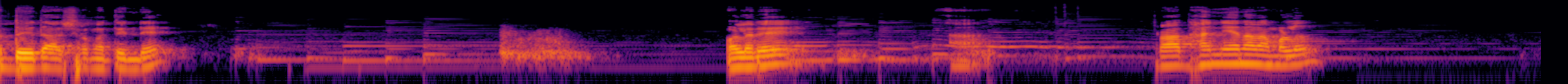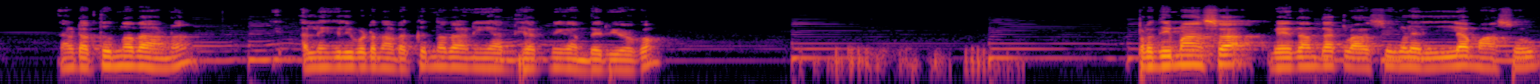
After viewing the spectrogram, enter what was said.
അദ്വൈതാശ്രമത്തിന്റെ വളരെ പ്രാധാന്യേന നമ്മൾ നടത്തുന്നതാണ് അല്ലെങ്കിൽ ഇവിടെ നടക്കുന്നതാണ് ഈ ആധ്യാത്മിക അന്തര്യോഗം. പ്രതിമാസ വേദാന്ത ക്ലാസ്സുകൾ എല്ലാ മാസവും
